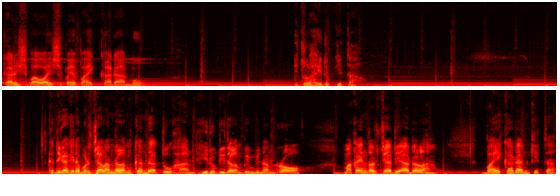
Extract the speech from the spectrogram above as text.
Garis bawahi supaya baik keadaanmu Itulah hidup kita. Ketika kita berjalan dalam kehendak Tuhan, hidup di dalam pimpinan roh, maka yang terjadi adalah baik keadaan kita.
